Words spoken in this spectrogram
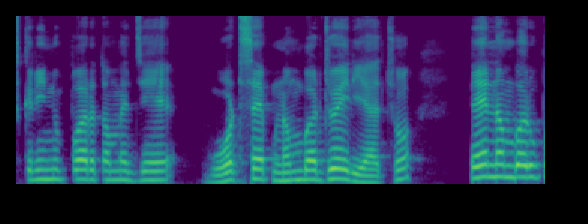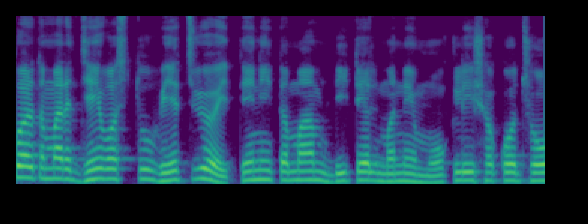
સ્ક્રીન ઉપર તમે જે વોટ્સએપ નંબર જોઈ રહ્યા છો, તે નંબર ઉપર તમારે જે વસ્તુ વેચવી હોય તેની તમામ ડિટેલ મને મોકલી શકો છો.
